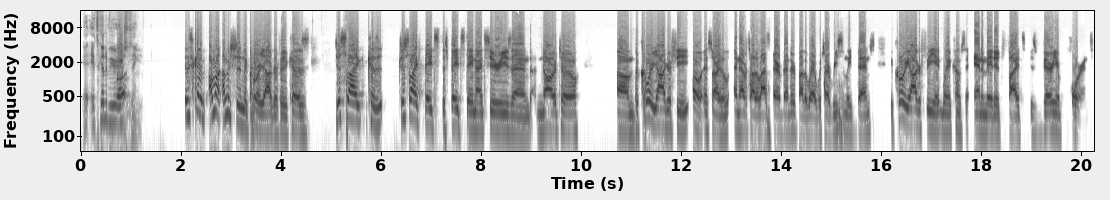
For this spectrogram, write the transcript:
it, it's going to be very Well, interesting. It's gonna. I'm, I'm interested in the choreography because just like because just like Fates, the Fate Stay Night series and Naruto, um, the choreography. Oh, and sorry, the- and Avatar: The Last Airbender, by the way, which I recently binged. The choreography when it comes to animated fights is very important.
